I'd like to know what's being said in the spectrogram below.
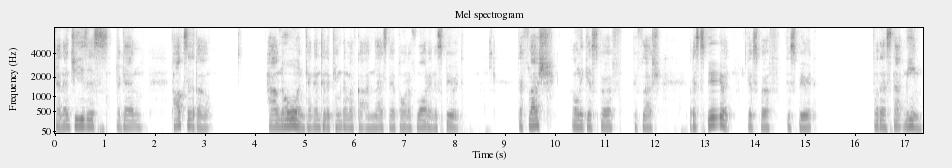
And then Jesus again talks about how no one can enter the kingdom of God unless they're born of water and the spirit. The flesh only gives birth to flesh, but the spirit gives birth to spirit. What does that mean?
